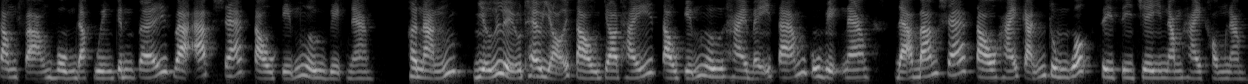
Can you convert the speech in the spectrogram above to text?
xâm phạm vùng đặc quyền kinh tế và áp sát tàu kiểm ngư Việt Nam. Hình ảnh, dữ liệu theo dõi tàu cho thấy tàu kiểm ngư 278 của Việt Nam đã bám sát tàu hải cảnh Trung Quốc CCG 5205.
